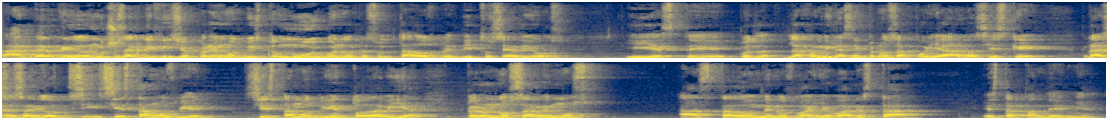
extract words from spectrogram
Han requerido muchos sacrificios, pero hemos visto muy buenos resultados, bendito sea Dios. Y este, pues la, la familia siempre nos ha apoyado, así es que gracias a Dios, sí, sí estamos bien, sí estamos bien todavía, pero no sabemos hasta dónde nos va a llevar esta, esta pandemia.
